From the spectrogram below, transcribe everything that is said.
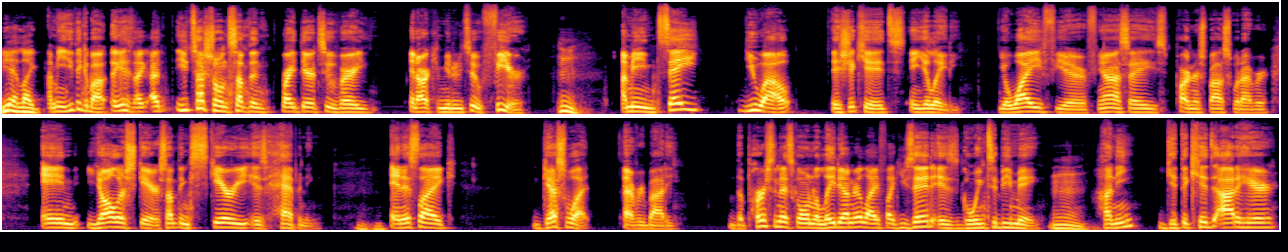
Yeah, like I mean, you think about I guess like I, you touched on something right there too, very in our community too. Fear. Mm. I mean, say you out, it's your kids and your lady, your wife, your fiance's partner, spouse, whatever, and y'all are scared. Something scary is happening, and it's like, guess what, everybody, the person that's going to lay down their life, like you said, is going to be me, Mm, honey. Get the kids out of here.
